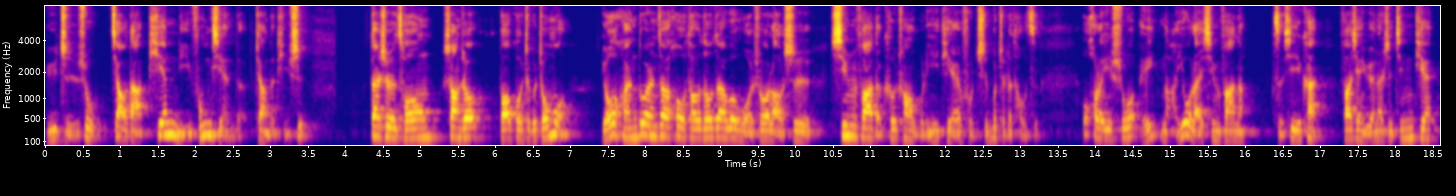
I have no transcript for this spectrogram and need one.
与指数较大偏离风险的这样的提示。但是从上周。包括这个周末，有很多人在后头都在问我说：“老师，新发的科创五零 ETF 值不值得投资？”我后来一说：“哎，哪又来新发呢？”仔细一看，发现原来是今天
